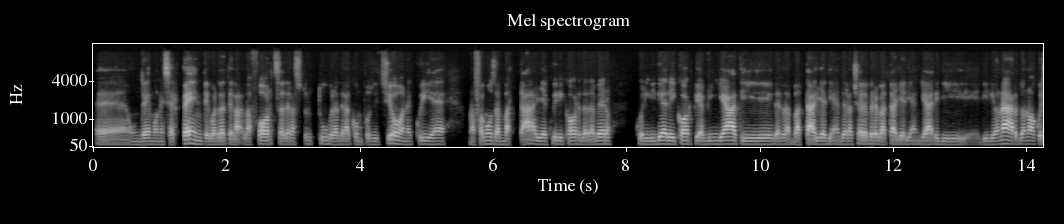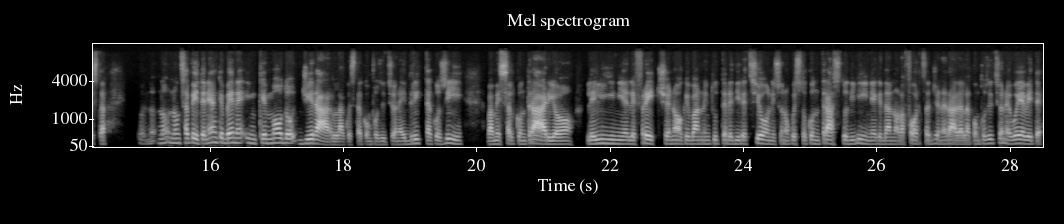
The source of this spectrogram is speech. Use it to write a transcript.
eh, un demone serpente, guardate la, la, forza della struttura, della composizione, qui è una famosa battaglia, qui ricorda davvero quell'idea dei corpi avvinghiati della, battaglia di, della celebre battaglia di Anghiari di, di Leonardo, no? Questa, no, non sapete neanche bene in che modo girarla questa composizione, è dritta così, va messa al contrario, le linee, le frecce no? che vanno in tutte le direzioni, sono questo contrasto di linee che danno la forza generale alla composizione voi avete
